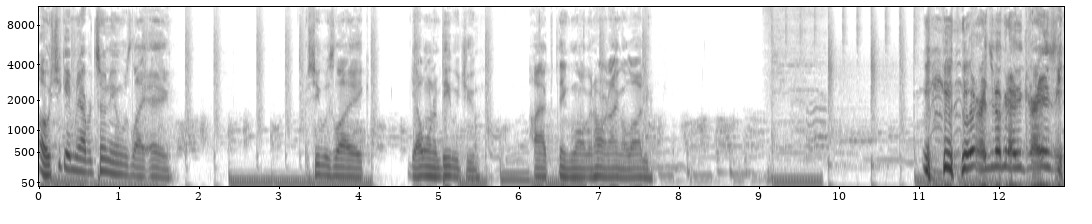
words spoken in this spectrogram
Oh, she gave me the opportunity and was like, "Hey." She was like, "Yeah, I want to be with you. I have to think long and hard. I ain't gonna lie to you." Reggie looking at me crazy.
